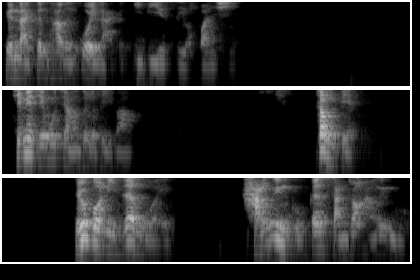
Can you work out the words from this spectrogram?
原来跟他的未来的 EBS 有关系。今天节目讲到这个地方，重点，如果你认为航运股跟散装航运股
